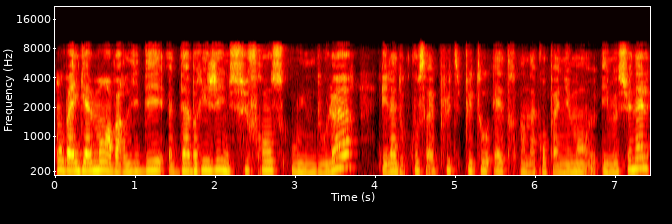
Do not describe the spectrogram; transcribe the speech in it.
On va également avoir l'idée d'abréger une souffrance ou une douleur. Et là, du coup, ça va plutôt être un accompagnement euh, émotionnel,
